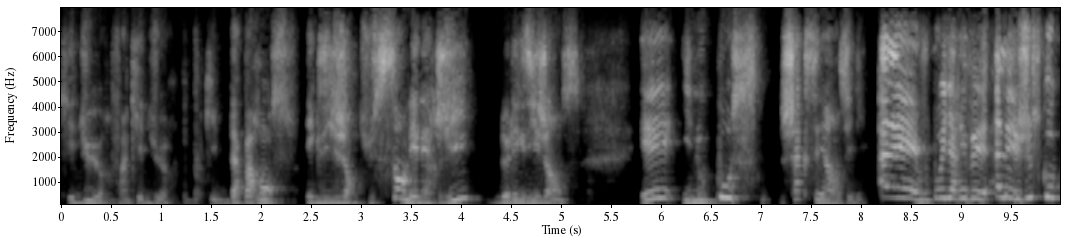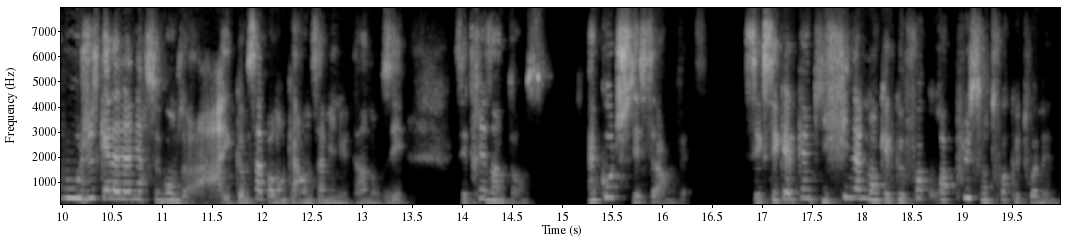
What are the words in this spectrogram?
Qui est dur, enfin qui est dur, qui est d'apparence exigeant. Tu sens l'énergie de l'exigence. Et il nous pousse chaque séance. Il dit Allez, vous pouvez y arriver, allez, jusqu'au bout, jusqu'à la dernière seconde. Ah, et comme ça pendant 45 minutes. Hein. donc, c'est très intense. Un coach, c'est ça, en fait. C'est que c'est quelqu'un qui, finalement, quelquefois, croit plus en toi que toi-même.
